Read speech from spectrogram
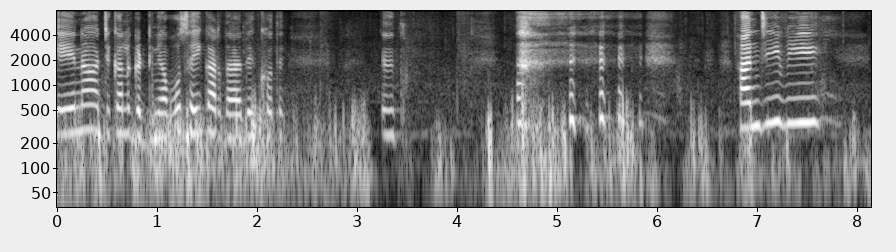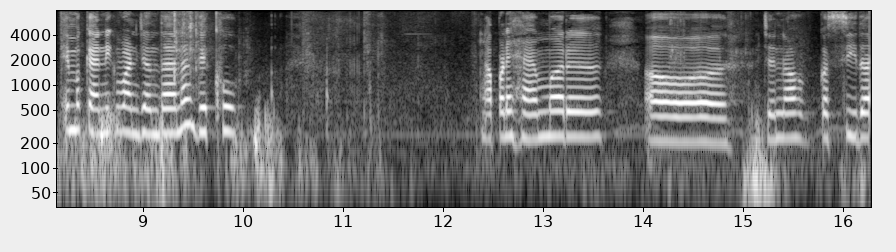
ਇਹ ਨਾ ਅੱਜ ਕੱਲ ਗੱਡੀਆਂ ਬਹੁਤ ਸਹੀ ਕਰਦਾ ਹੈ ਦੇਖੋ ਤੇ। ਹਾਂਜੀ ਵੀ, ਇਹ ਮਕੈਨਿਕ ਬਣ ਜਾਂਦਾ ਹੈ ਨਾ, ਦੇਖੋ। ਆਪਣੇ ਹੈਮਰ ਜਿੰਨਾ ਕੱਸੀ ਦਾ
